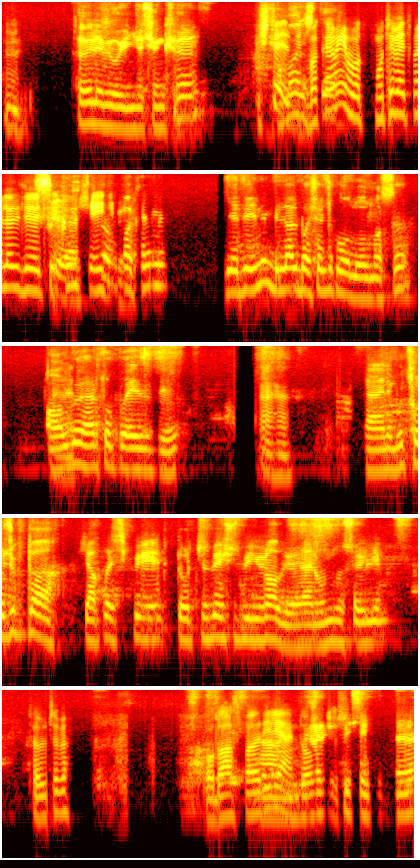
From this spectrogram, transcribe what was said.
Hı. Öyle bir oyuncu çünkü. İşte, Ama işte- Vakame'yi mot- motive etmeleri Sıkıntı şey gibi. Vakame yedeğinin Bilal Başacıkoğlu olması. Aldığı her topu ezdi. Aha. Yani bu çocuk da yaklaşık bir 400-500 bin euro alıyor yani onu da söyleyeyim. Tabii tabii. O da az para değil yani. Doğru garip diyorsun. bir şekilde.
